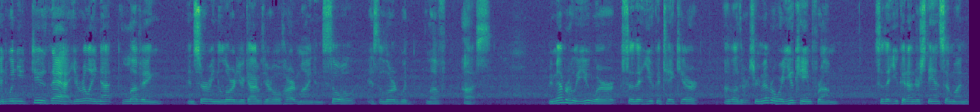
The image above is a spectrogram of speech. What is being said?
And when you do that, you're really not loving and serving the Lord your God with your whole heart, mind, and soul as the Lord would love us. Remember who you were so that you could take care of others. Remember where you came from so that you could understand someone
